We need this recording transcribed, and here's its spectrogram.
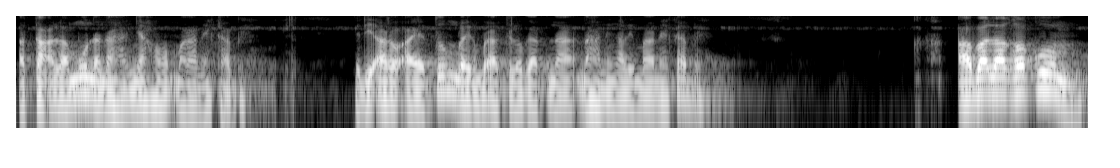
ata'lamu nahanya maraneh kabeh. Jadi aro'aitum lain berarti logatna nahaningali maraneh kabeh. Abalagakum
